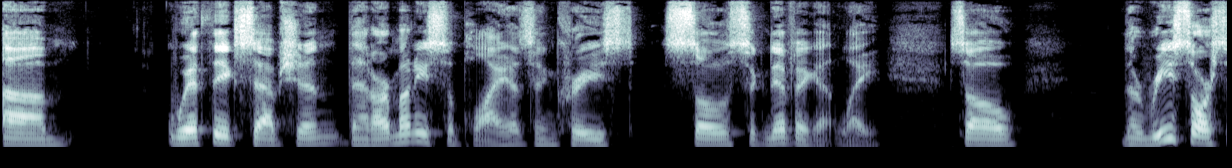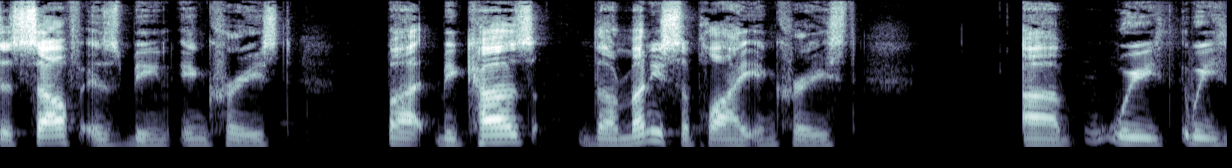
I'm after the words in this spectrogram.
um, with the exception that our money supply has increased so significantly. So the resource itself is being increased, but because the money supply increased, uh, we we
